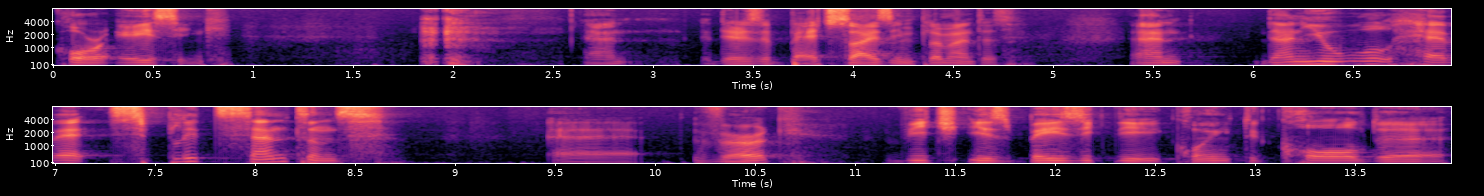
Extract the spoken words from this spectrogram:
core async. and there's a batch size implemented. And then you will have a split sentence uh, work, which is basically going to call the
